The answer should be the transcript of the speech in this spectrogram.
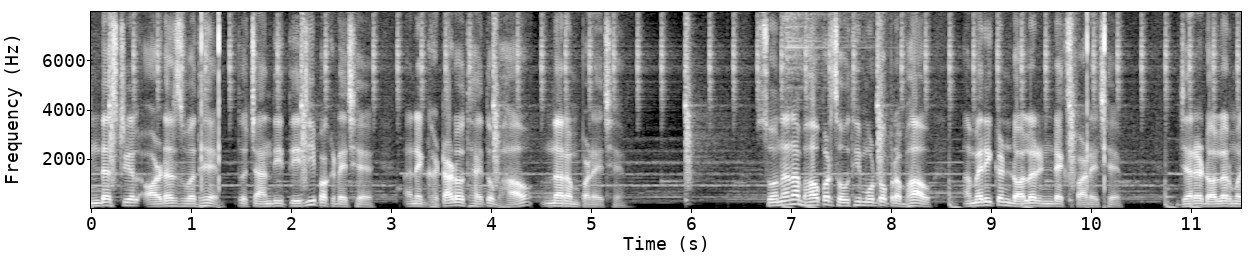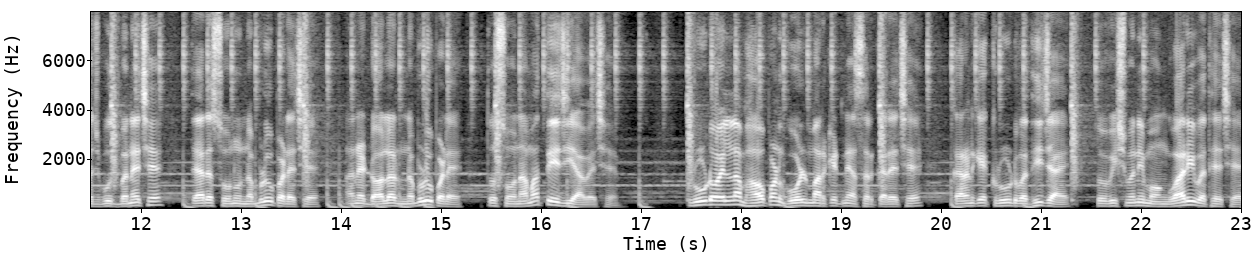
ઇન્ડસ્ટ્રીયલ ઓર્ડર્સ વધે તો ચાંદી તેજી પકડે છે અને ઘટાડો થાય તો ભાવ નરમ પડે છે. સોનાના ભાવ પર સૌથી મોટો પ્રભાવ અમેરિકન ડોલર ઇન્ડેક્સ પાડે છે. જ્યારે ડોલર મજબૂત બને છે, ત્યારે સોનું નબળું પડે છે અને ડોલર નબળું પડે તો સોનામાં તેજી આવે છે. ક્રૂડ ઓઇલના ભાવ પણ ગોલ્ડ માર્કેટને અસર કરે છે. કારણ કે ક્રૂડ વધી જાય તો વિશ્વની મોંઘવારી વધે છે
